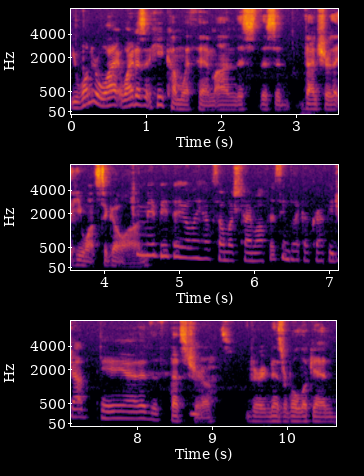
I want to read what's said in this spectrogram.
You wonder why why doesn't he come with him on this this adventure that he wants to go on? Maybe they only have so much time off. It seems like a crappy job. Yeah, that's, that's true. It's very miserable looking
